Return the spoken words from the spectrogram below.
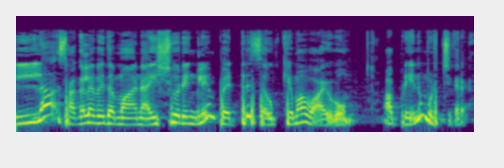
எல்லா சகல விதமான ஐஸ்வர்யங்களையும் பெற்று சௌக்கியமா வாழ்வோம் அப்படின்னு முடிச்சுக்கிறேன்.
